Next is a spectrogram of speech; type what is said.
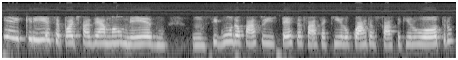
E aí cria, você pode fazer à mão mesmo. Um segundo eu faço isso, terça eu faço aquilo, quarto eu faço aquilo outro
